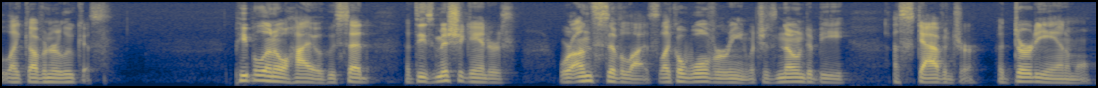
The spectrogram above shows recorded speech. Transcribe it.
like Governor Lucas. People in Ohio who said that these Michiganders were uncivilized, like a wolverine, which is known to be a scavenger, a dirty animal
